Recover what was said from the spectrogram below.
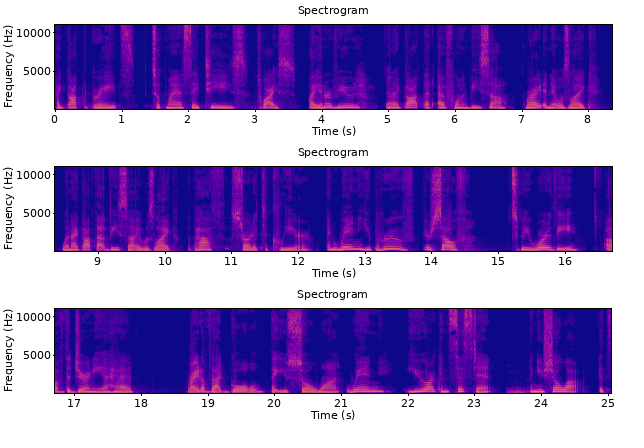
I got the grades, took my SATs twice. I interviewed and I got that F1 visa, right? And it was like, when I got that visa, it was like the path started to clear. And when you prove yourself to be worthy of the journey ahead, right? Of that goal that you so want, when you are consistent and you show up, it's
